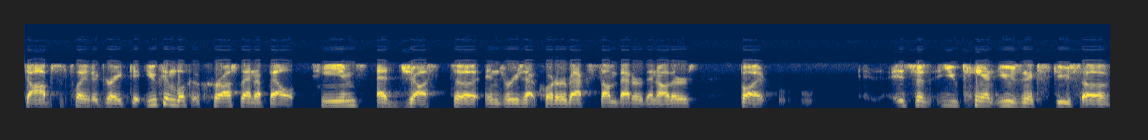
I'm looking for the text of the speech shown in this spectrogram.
Dobbs has played a great game. You can look across the NFL. Teams adjust to injuries at quarterback. Some better than others, but it's just you can't use an excuse of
